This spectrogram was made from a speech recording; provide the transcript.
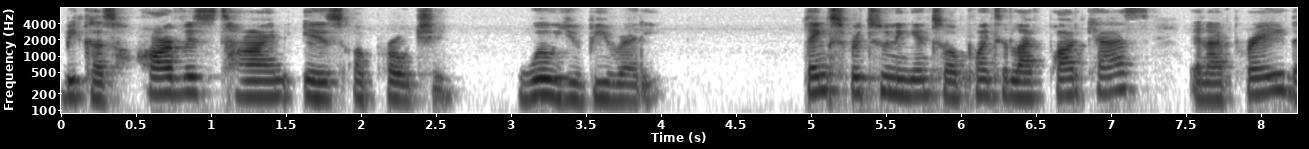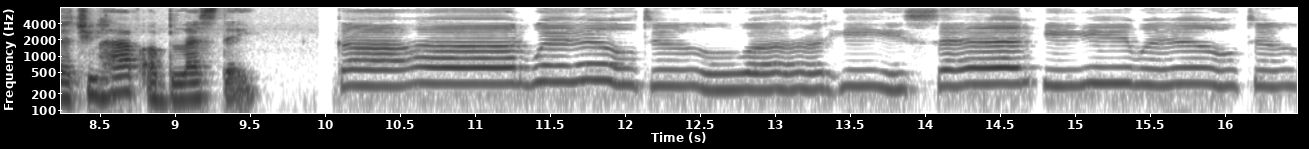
because harvest time is approaching. Will you be ready? Thanks for tuning in to Appointed Life Podcast, and I pray that you have a blessed day. God will do what He said He will do.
